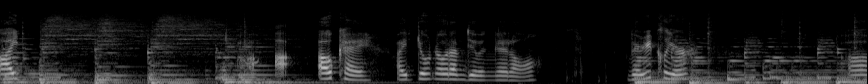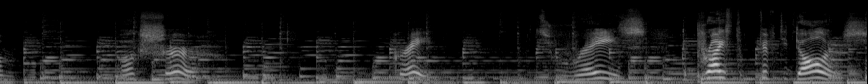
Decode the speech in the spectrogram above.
I. Okay. I don't know what I'm doing at all. Very clear. Um. Oh, sure. Great. Let's raise the price to fifty dollars.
